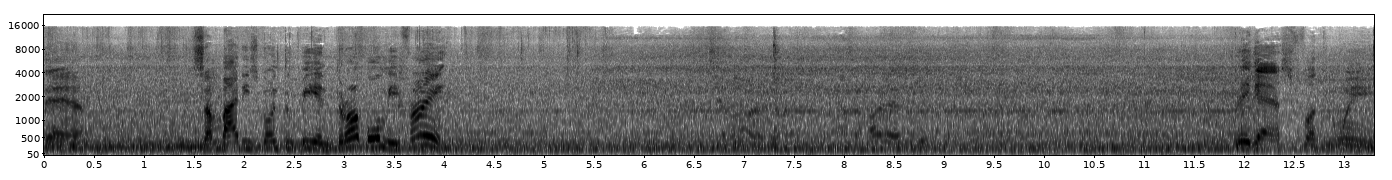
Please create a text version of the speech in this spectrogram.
damn. Somebody's going to be in trouble, me Frank. Big ass fucking wing.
